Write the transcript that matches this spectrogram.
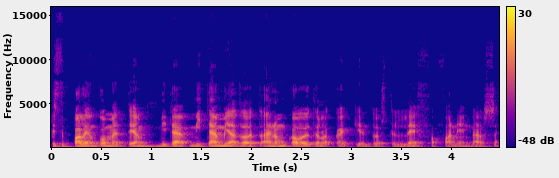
Pistä paljon kommentteja, mitä, mitä mieltä olet. Aina mukava jutella kaikkien toisten leffafanien kanssa.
